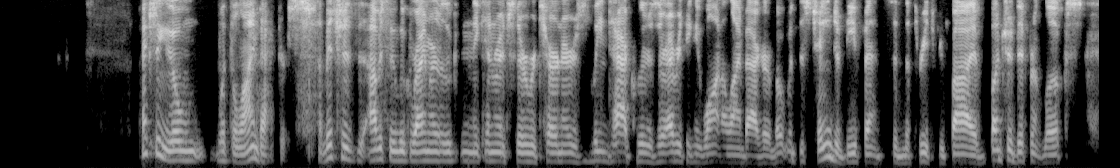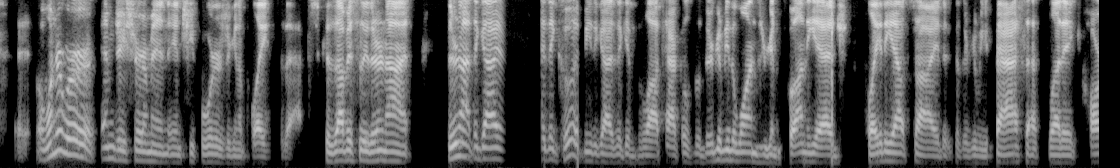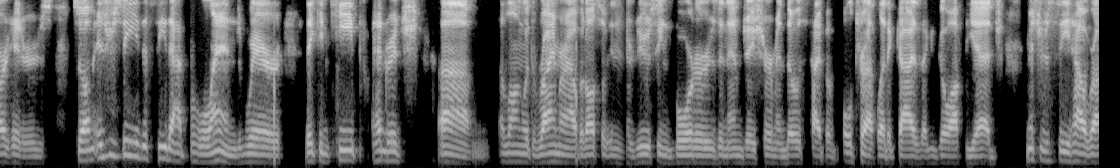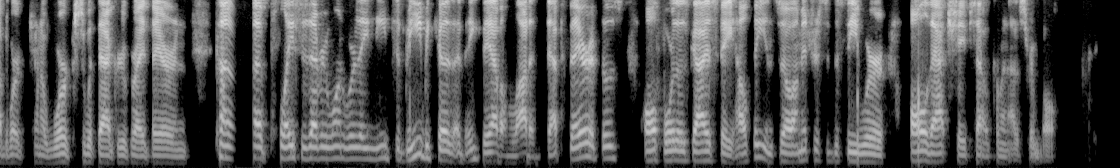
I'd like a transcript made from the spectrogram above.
Actually go with the linebackers. Uh, I bet it's obviously Luke Reimer, Luke Nick Henrich, they're returners, lean tacklers, they're everything you want in a linebacker. But with this change of defense in the three three five, bunch of different looks, uh, I wonder where MJ Sherman and Chief Borders are going to play into that because obviously they're not they're not the guys. They could be the guys that get a lot of tackles, but they're going to be the ones you're going to put on the edge play the outside because they're going to be fast, athletic, hard hitters. So I'm interested to see that blend where they can keep Henrich um, along with Reimer out, but also introducing Borders and MJ Sherman, those type of ultra athletic guys that can go off the edge. I'm interested to see how Rob Work kind of works with that group right there and kind of places everyone where they need to be because I think they have a lot of depth there if those all four of those guys stay healthy. And so I'm interested to see where all that shapes out coming out of spring ball.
